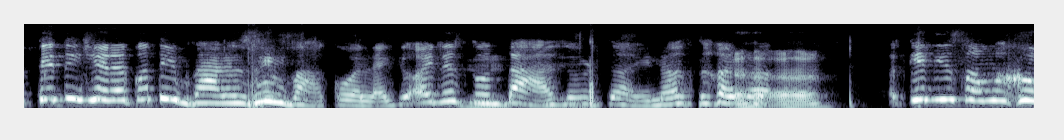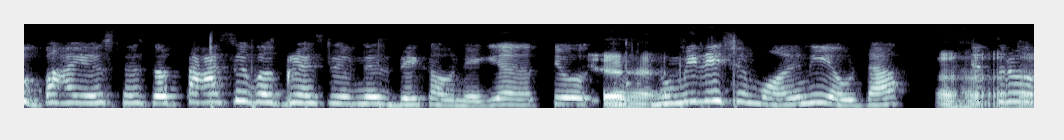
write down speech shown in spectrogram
त्यतिखेर कति इम्बारेसिङ भएको होला कि? अहिले सोद्धा हाँस उठ्छ होइन? तर त्यतिसम्मको बायसनेस त प्यासिभ अग्रेसिभनेस देखाउने कि त्यो ह्युमिलेसन भयो नि एउटा। त्यत्रो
